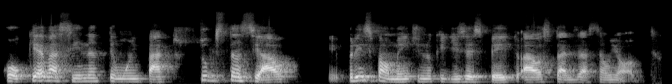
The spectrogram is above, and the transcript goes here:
qualquer vacina tem um impacto substancial, principalmente no que diz respeito à hospitalização e óbito.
